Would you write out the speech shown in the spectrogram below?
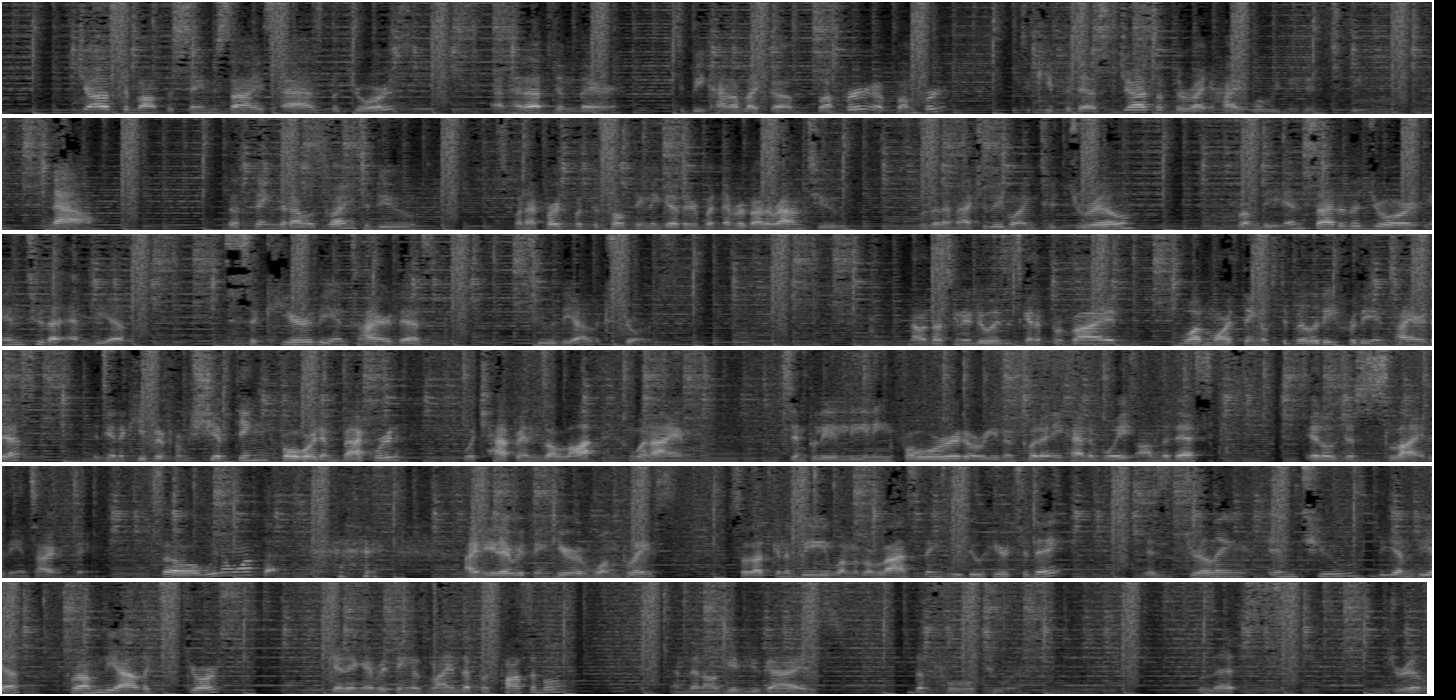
just about the same size as the drawers, and had left them there to be kind of like a buffer, a bumper, to keep the desk just at the right height where we needed it to be. Now, the thing that I was going to do when I first put this whole thing together but never got around to was that I'm actually going to drill from the inside of the drawer into the MDF to secure the entire desk to the Alex drawers. Now what that's going to do is it's going to provide one more thing of stability for the entire desk. It's going to keep it from shifting forward and backward, which happens a lot when I'm simply leaning forward or even put any kind of weight on the desk. It'll just slide the entire thing. So we don't want that. I need everything here in one place. So that's to be one of the last things we do here today is drilling into the MDF from the Alex drawers, getting everything as lined up as possible, and then I'll give you guys the full tour. Let's drill.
